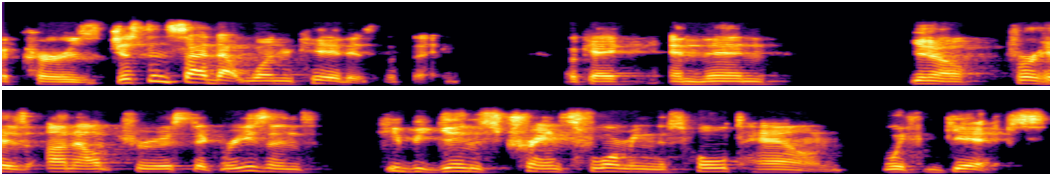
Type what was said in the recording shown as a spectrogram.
occurs just inside that one kid is the thing. Okay. And then, you know, for his unaltruistic reasons, he begins transforming this whole town with gifts,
